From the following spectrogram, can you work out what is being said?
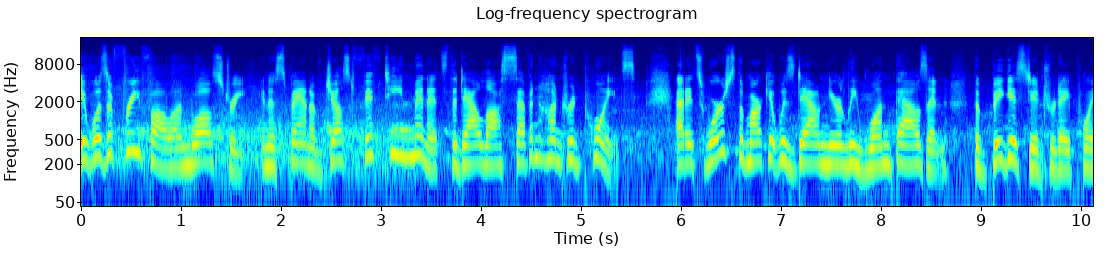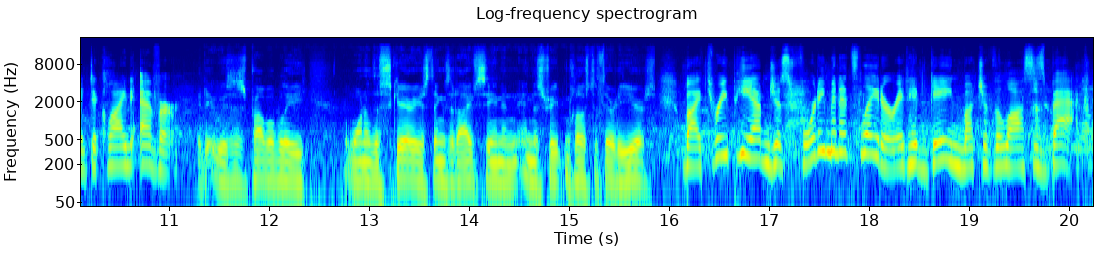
It was a free fall on Wall Street. In a span of just 15 minutes, the Dow lost 700 points. At its worst, the market was down nearly 1,000, the biggest intraday point decline ever. It was probably one of the scariest things that I've seen in, in, the street in close to 30 years. By 3 p.m., just 40 minutes later, it had gained much of the losses back.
